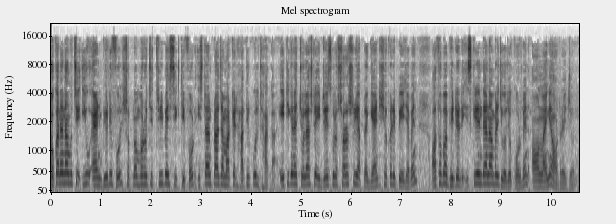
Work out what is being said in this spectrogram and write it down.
দোকানের নাম হচ্ছে U and beautiful shop number হচ্ছে three by sixty four eastern plaza market Hatirpul, Dhaka. এই ঠিকানায় চলে আসলে এই ড্রেসগুলো সরাসরি আপনার গ্যারান্টি সহকারে পেয়ে যাবেন, অথবা ভিডিওটি স্ক্রিন দেওয়া নাম্বারে যোগাযোগ করবেন অনলাইনে অর্ডারের জন্য।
